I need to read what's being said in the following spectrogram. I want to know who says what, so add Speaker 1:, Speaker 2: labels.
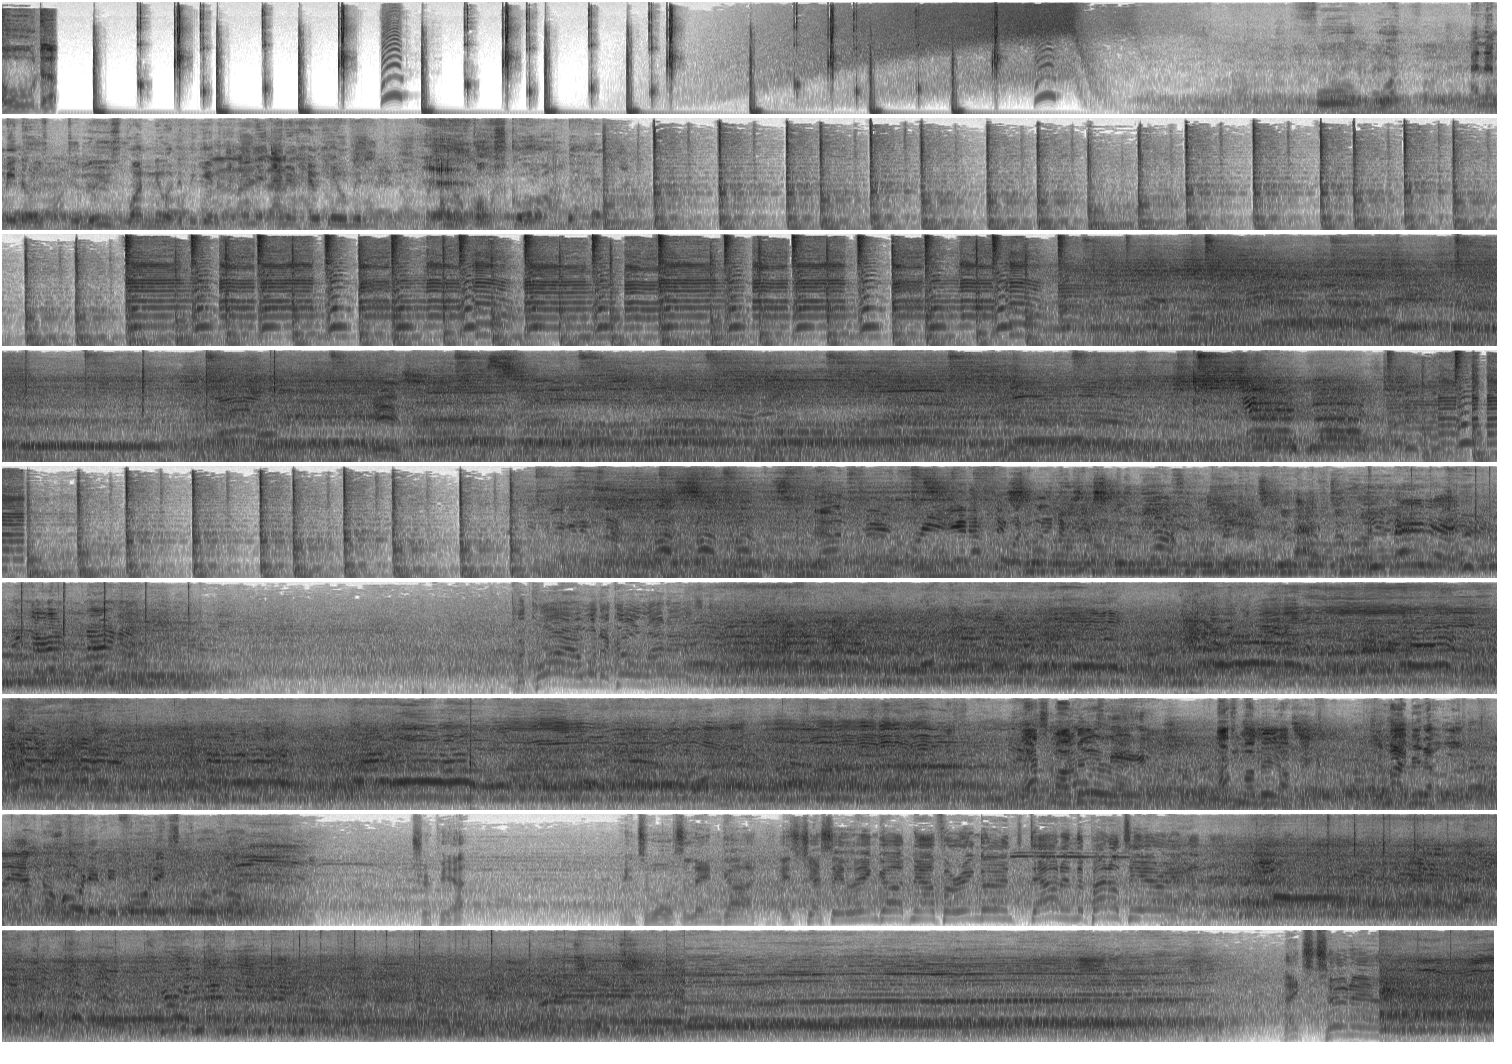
Speaker 1: Hold up.
Speaker 2: Four one, and I mean it was to lose one 0 at the beginning, and then, and Harry Kane will be like, "I'm a goal scorer."
Speaker 3: Maguire, what a goal that is!
Speaker 2: That's my beer, right? That's my beer, I think. It might be that one.
Speaker 4: They have to hold it before they score a goal.
Speaker 3: Trippier. In towards Lingard. It's Jesse Lingard now for England. Down in the penalty area. It's 2 0.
